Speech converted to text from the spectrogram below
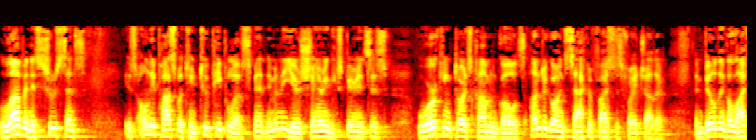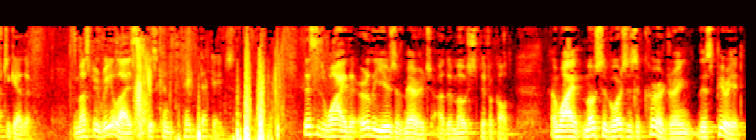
Love in its true sense is only possible between two people who have spent many years sharing experiences, working towards common goals, undergoing sacrifices for each other, and building a life together. It must be realized that this can take decades. This is why the early years of marriage are the most difficult and why most divorces occur during this period.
